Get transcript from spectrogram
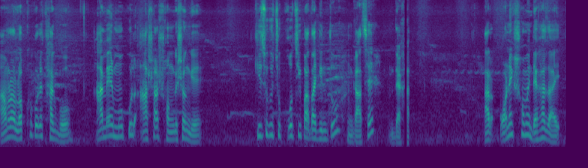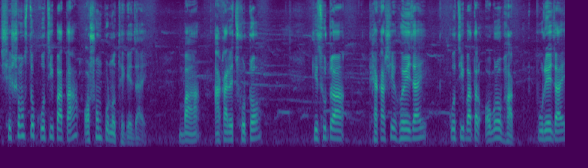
আমরা লক্ষ্য করে থাকব, আমের মুকুল আসার সঙ্গে সঙ্গে কিছু কিছু কচি পাতা কিন্তু গাছে দেখা আর অনেক সময় দেখা যায় সে সমস্ত কচি পাতা অসম্পূর্ণ থেকে যায় বা আকারে ছোট, কিছুটা ফ্যাকাশে হয়ে যায়, কচি পাতার অগ্রভাগ পুড়ে যায়।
